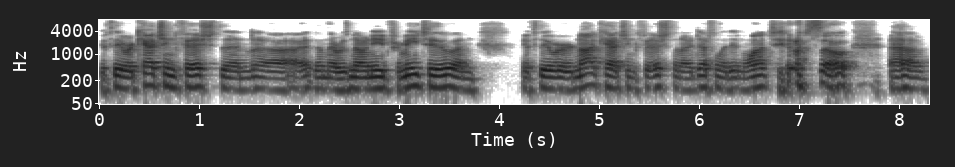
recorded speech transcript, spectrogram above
if they were catching fish then uh, then there was no need for me to. And if they were not catching fish then i definitely didn't want to. So um,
